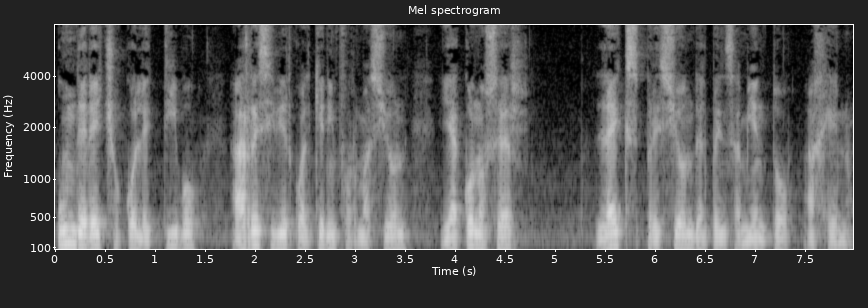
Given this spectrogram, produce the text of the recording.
un derecho colectivo a recibir cualquier información y a conocer la expresión del pensamiento ajeno.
